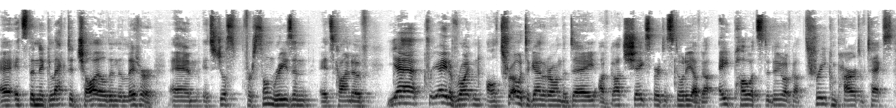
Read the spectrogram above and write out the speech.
Uh, it's the neglected child in the litter. Um, it's just for some reason it's kind of yeah, creative writing. I'll throw it together on the day. I've got Shakespeare to study. I've got eight poets to do. I've got three comparative texts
